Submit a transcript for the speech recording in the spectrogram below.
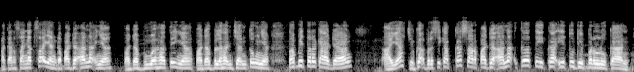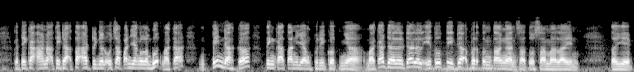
akan sangat sayang kepada anaknya, pada buah hatinya, pada belahan jantungnya. Tapi terkadang ayah juga bersikap kasar pada anak ketika itu diperlukan. Ketika anak tidak taat dengan ucapan yang lembut, maka pindah ke tingkatan yang berikutnya. Maka dalil-dalil itu tidak bertentangan satu sama lain. Tayyib.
